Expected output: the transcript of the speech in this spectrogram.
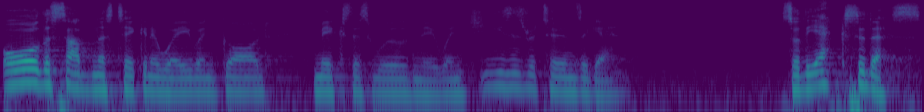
All the sadness taken away when God makes this world new, when Jesus returns again. So the Exodus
